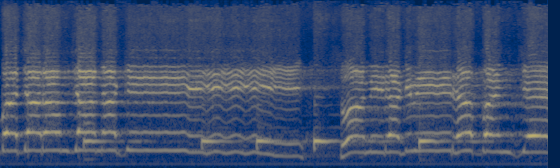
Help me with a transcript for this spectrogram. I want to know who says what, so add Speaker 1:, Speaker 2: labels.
Speaker 1: बजाराम जानकी स्वामी रघुवीर पंचे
